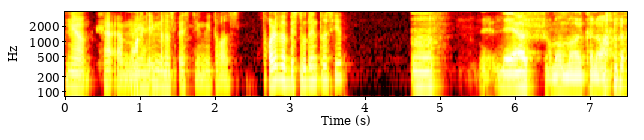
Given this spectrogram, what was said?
Ja, er, er macht ja immer nicht. das Beste irgendwie draus. Oliver, bist du da interessiert? Hm. Naja, schauen wir mal, keine Ahnung.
